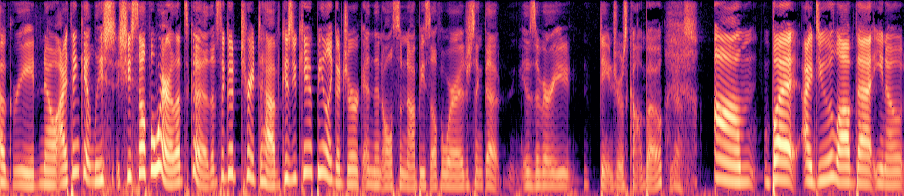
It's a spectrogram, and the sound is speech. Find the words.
Agreed. No, I think at least she's self aware. That's good. That's a good trait to have because you can't be like a jerk and then also not be self aware. I just think that is a very dangerous combo. Yes. Um, but I do love that, you know,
